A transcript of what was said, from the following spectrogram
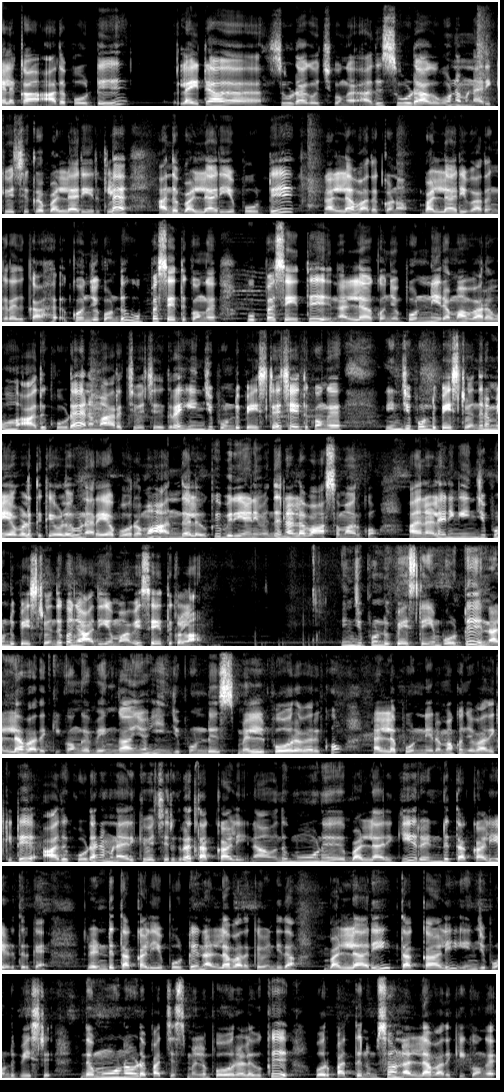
ஏலக்காய் அதை போட்டு லைட்டாக சூடாக வச்சுக்கோங்க. அது சூடாகவும் நம்ம நறுக்கி வச்சுருக்கிற பல்லாரி இருக்குல்ல அந்த பல்லாரியை போட்டு நல்லா வதக்கணும். பல்லாரி வதங்குறதுக்காக கொஞ்சம் கொண்டு உப்பை சேர்த்துக்கோங்க. உப்பை சேர்த்து நல்லா கொஞ்சம் பொன்னிறமாக வரவும் அது கூட நம்ம அரைச்சி வச்சுருக்கிற இஞ்சி பூண்டு பேஸ்ட்டை சேர்த்துக்கோங்க. இஞ்சி பூண்டு பேஸ்ட் வந்து நம்ம எவ்வளோத்துக்கு எவ்வளவு நிறையா போடுறோமோ அந்த அளவுக்கு பிரியாணி வந்து நல்லா வாசமாக இருக்கும். அதனால் நீங்கள் இஞ்சி பூண்டு பேஸ்ட் வந்து கொஞ்சம் அதிகமாகவே சேர்த்துக்கலாம். இஞ்சி பூண்டு பேஸ்ட்டையும் போட்டு நல்லா வதக்கிக்கோங்க. வெங்காயம் இஞ்சி பூண்டு ஸ்மெல் போகிற வரைக்கும் நல்லா பொன்னிறமாக கொஞ்சம் வதக்கிட்டு அது கூட நம்ம நறுக்கி வச்சுருக்கிற தக்காளி. நான் வந்து மூணு பல்லாரிக்கு ரெண்டு தக்காளி எடுத்திருக்கேன். ரெண்டு தக்காளியை போட்டு நல்லா வதக்க வேண்டியதான் பல்லாரி தக்காளி இஞ்சி பூண்டு பேஸ்ட்டு இந்த மூணோட பச்சை ஸ்மெல்லும் போகிற அளவுக்கு ஒரு பத்து நிமிஷம் நல்லா வதக்கிக்கோங்க.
